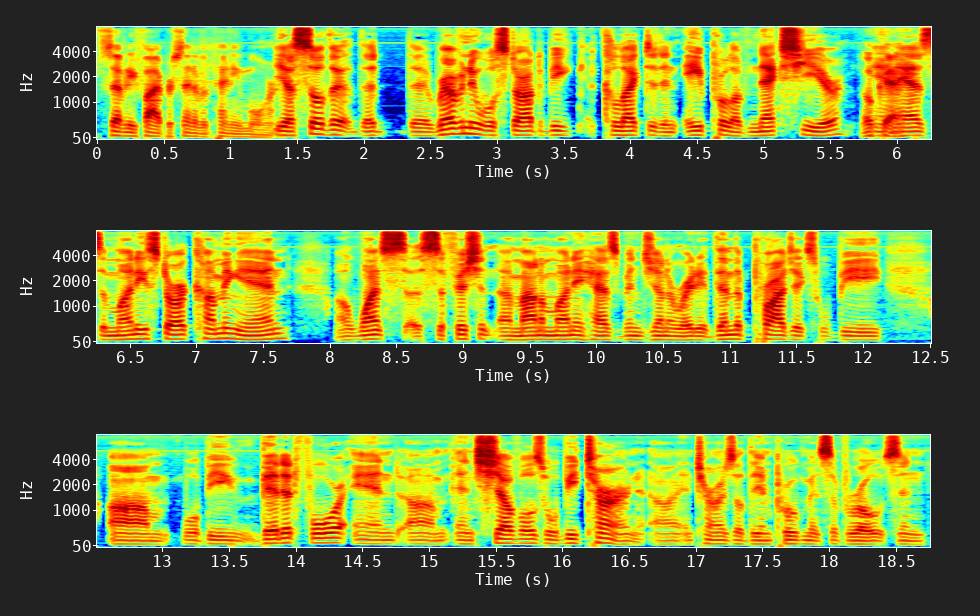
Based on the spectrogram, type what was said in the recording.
75% of a penny more? Yeah, so the, the, the revenue will start to be collected in April of next year. Okay. And as the money start coming in, uh, once a sufficient amount of money has been generated, then the projects will be um, will be bidded for, and um, and shovels will be turned uh, in terms of the improvements of roads and,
